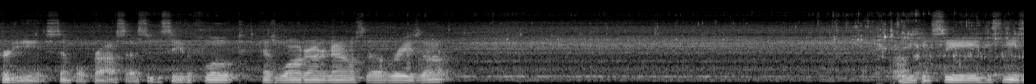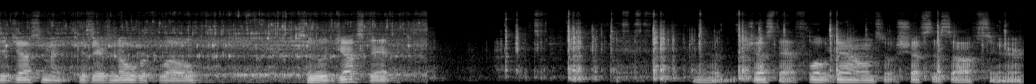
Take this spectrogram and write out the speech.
Pretty simple process. You can see the float has water on it now, so that'll raise up. And you can see this needs adjustment because there's an overflow. So to adjust it, adjust that float down so it shuts this off sooner.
